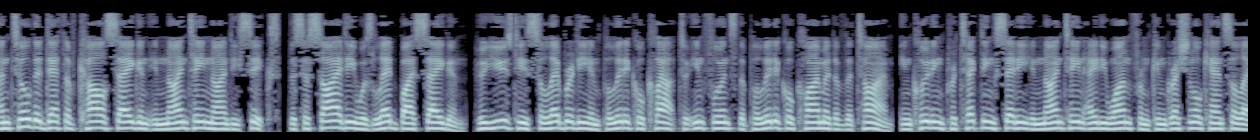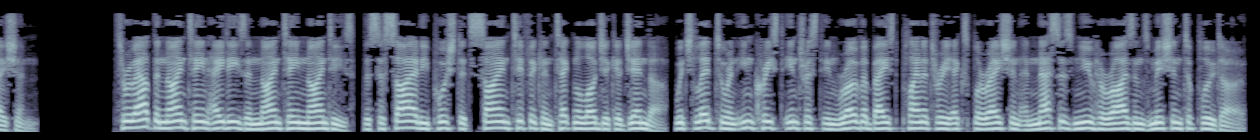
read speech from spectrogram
Until the death of Carl Sagan in 1996, the Society was led by Sagan, who used his celebrity and political clout to influence the political climate of the time, including protecting SETI in 1981 from congressional cancellation. Throughout the 1980s and 1990s, the Society pushed its scientific and technologic agenda, which led to an increased interest in rover-based planetary exploration and NASA's New Horizons mission to Pluto.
